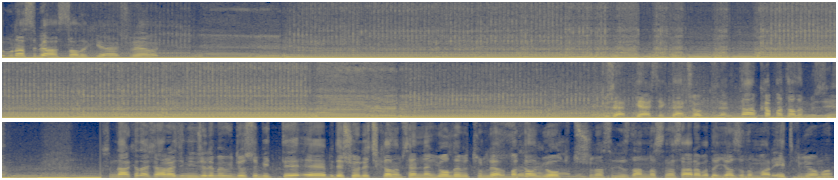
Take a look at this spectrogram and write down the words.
Abi bu nasıl bir hastalık ya. Şuraya bak. Güzel. Gerçekten çok güzel. Tamam kapatalım müziği. Şimdi arkadaşlar aracın inceleme videosu bitti. Ee, bir de şöyle çıkalım senden yolda bir turlayalım. Bakalım yol abi. tutuşu nasıl, hızlanması nasıl, arabada yazılım var, etkiliyor mu?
